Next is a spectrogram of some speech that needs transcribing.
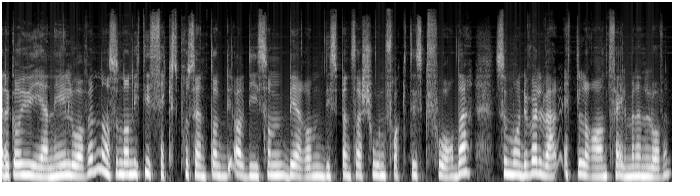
er dere uenig i loven? Altså Når 96% av de som ber om dispensasjon faktisk får det, så må det vel være et eller annet feil med denne loven?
